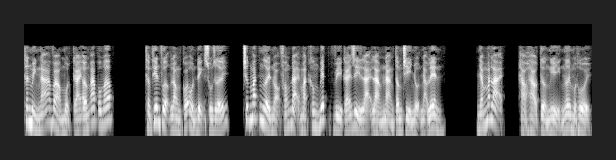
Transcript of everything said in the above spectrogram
thân mình ngã vào một cái ấm áp ôm ấp. Thẩm Thiên Phượng lòng có ổn định xuống dưới, trước mắt người nọ phóng đại mặt không biết vì cái gì lại làm nàng tâm trì nhộn nhạo lên. Nhắm mắt lại, hảo hảo tưởng nghỉ ngơi một hồi.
